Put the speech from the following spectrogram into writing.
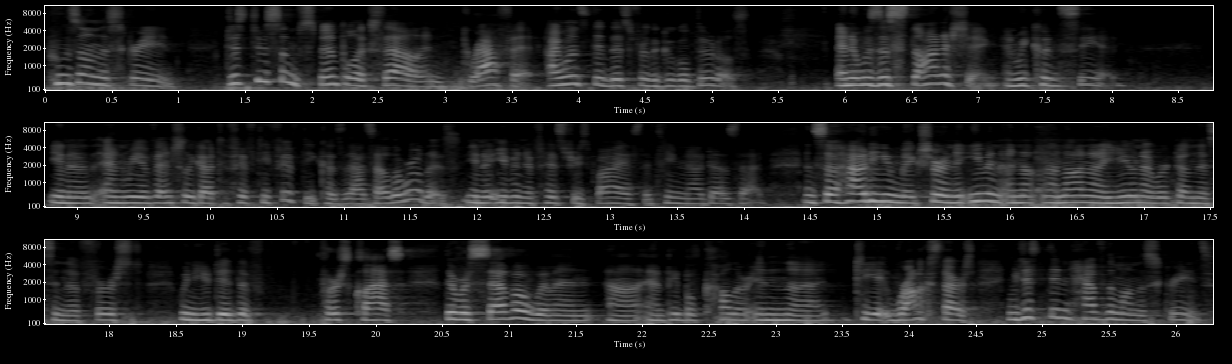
who's on the screen? Just do some simple Excel and graph it. I once did this for the Google Doodles. And it was astonishing, and we couldn't see it. You know, and we eventually got to 50-50 because that's how the world is. You know, even if history's biased, the team now does that. And so how do you make sure, and even An- Anant and I, you and I worked on this in the first, when you did the first class, there were several women uh, and people of color in the TA, rock stars. We just didn't have them on the screens.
